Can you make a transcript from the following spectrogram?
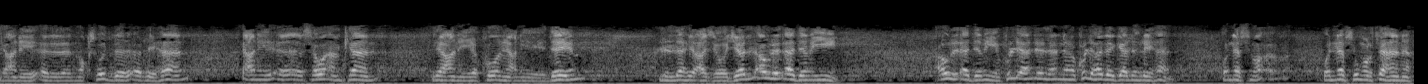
يعني المقصود بالرهان يعني آه، سواء كان يعني يكون يعني دين لله عز وجل أو للآدميين أو للآدميين. كل لأن كل هذا قال له رهان. والناس والنفس مرتهنة.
